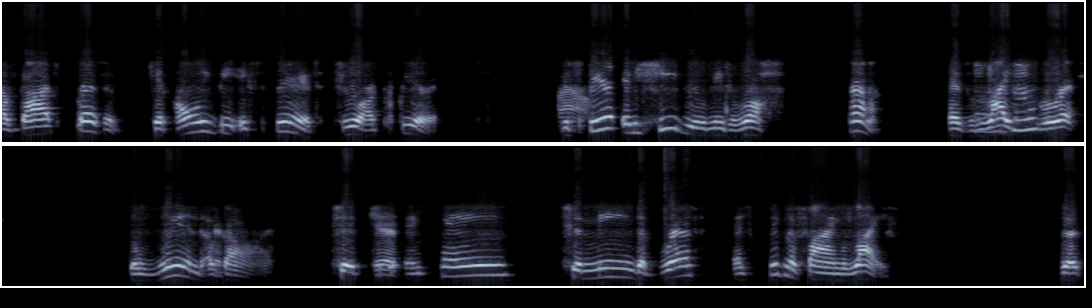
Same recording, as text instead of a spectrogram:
of God's presence can only be experienced through our spirit. Wow. The spirit in Hebrew means huh, as mm-hmm. life breath, the wind of God. To, and came to mean the breath as signifying life. The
